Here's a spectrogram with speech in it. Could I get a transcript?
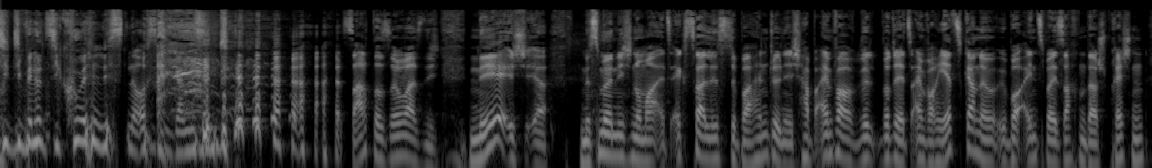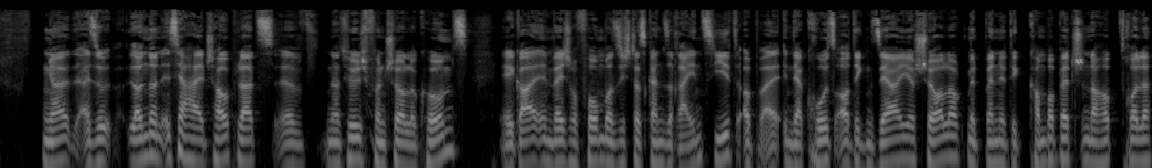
die, die, wenn uns die coolen Listen ausgegangen sind. Sag doch sowas nicht. Nee, ich äh, müssen wir nicht nochmal als Extraliste behandeln. Ich habe einfach, würde jetzt einfach jetzt gerne über ein, zwei Sachen da sprechen. Ja, also London ist ja halt Schauplatz äh, natürlich von Sherlock Holmes, egal in welcher Form man sich das Ganze reinzieht, ob äh, in der großartigen Serie Sherlock mit Benedict Cumberbatch in der Hauptrolle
